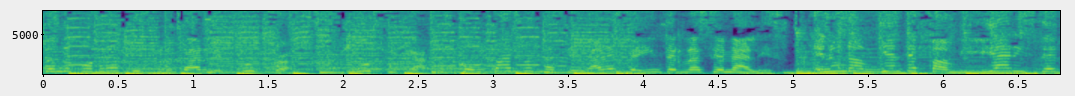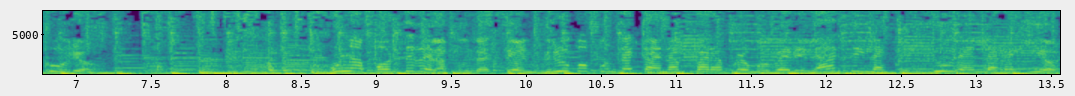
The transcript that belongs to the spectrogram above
donde podrás disfrutar de food trucks, música, comparsas nacionales e internacionales, en un ambiente familiar y seguro. Un aporte de la Fundación Grupo Punta Cana para promover el arte y la cultura en la región.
